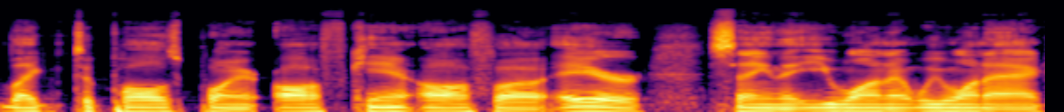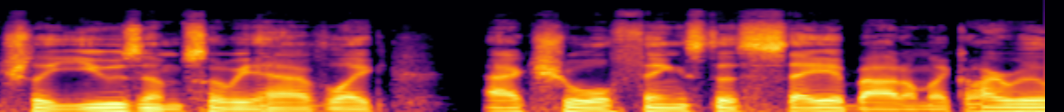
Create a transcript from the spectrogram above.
like to Paul's point, off can off uh, air, saying that you want to we want to actually use them, so we have like actual things to say about them. Like, oh, I really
